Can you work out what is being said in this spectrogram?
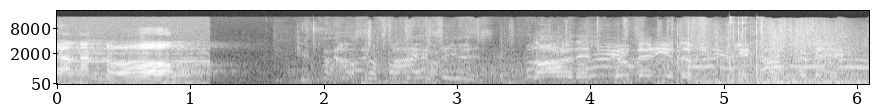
Jangan dong. There's too many of them. Get of there!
